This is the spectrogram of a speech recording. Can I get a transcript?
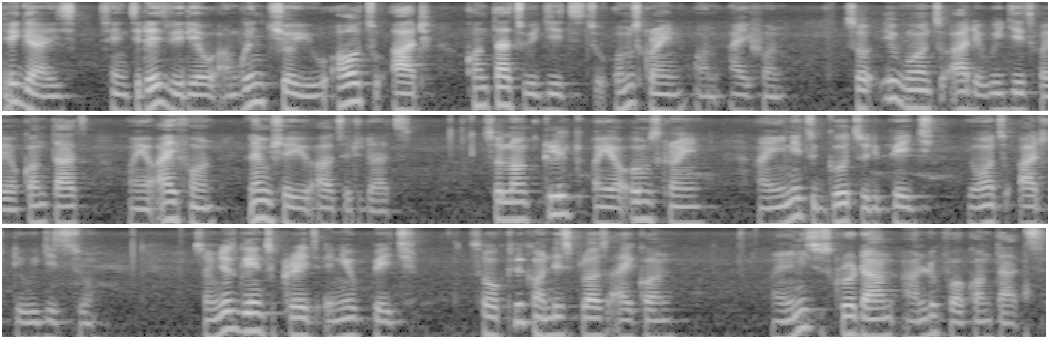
hey guys so in today's video i'm going to show you how to add contact widget to home screen on iphone. So if you want to add a widget for your contact on your iphone let me show you how to do that. So long click on your home screen and you need to go to the page you want to add the widget to. So i'm just going to create a new page. So click on this plus icon and you need to scroll down and look for contacts.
